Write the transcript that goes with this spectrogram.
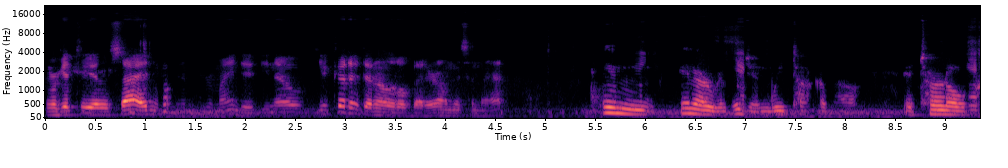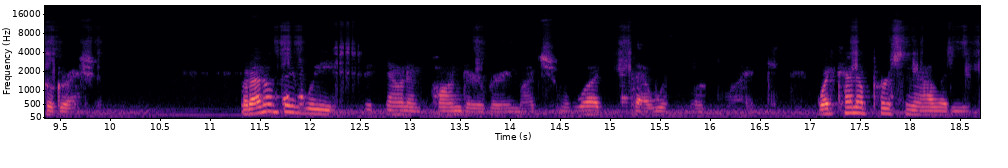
And we'll get to the other side reminded, you know, you could have done a little better on this and that. In in our religion, we talk about eternal progression but I don't think we sit down and ponder very much what that would look like. What kind of personality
